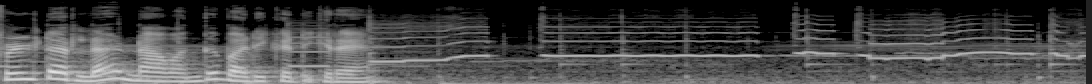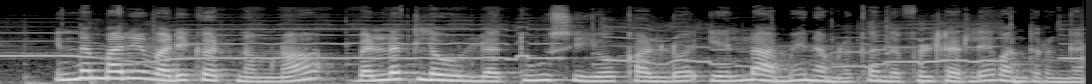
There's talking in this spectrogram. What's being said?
ஃபில்டரில் நான் வந்து வடிகட்டிக்கிறேன். இந்த மாதிரி வடிகட்டினோம்னா வெள்ளத்தில் உள்ள தூசியோ கல்லோ எல்லாமே நம்மளுக்கு அந்த ஃபில்டர்லேயே வந்துடுங்க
